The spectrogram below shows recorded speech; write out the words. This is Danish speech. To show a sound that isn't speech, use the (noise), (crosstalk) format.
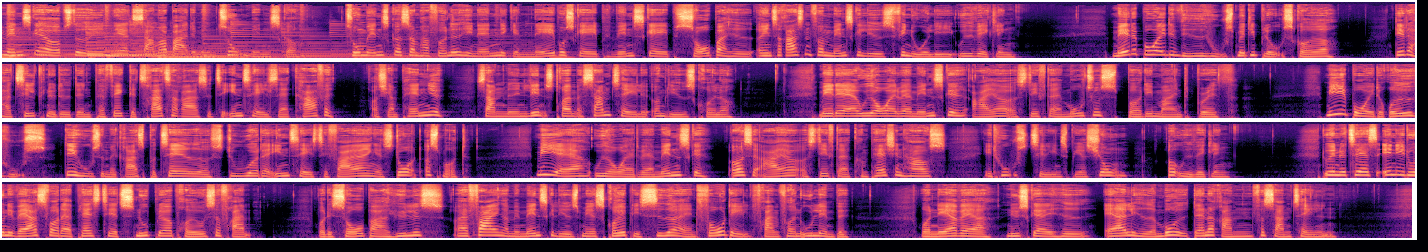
være menneske er opstået i et nært samarbejde mellem to mennesker. To mennesker, som har fundet hinanden igennem naboskab, venskab, sårbarhed og interessen for menneskelivets finurlige udvikling. Mette bor i det hvide hus med de blå skodder. Det, der har tilknyttet den perfekte træterrasse til indtagelse af kaffe og champagne, sammen med en lindstrøm af samtale om livets krøller. Mette er udover at være menneske, ejer og stifter af Motus Body Mind Breath. Mie bor i det røde hus. Det er huset med græs på taget og stuer, der indtages til fejring af stort og småt. Mie er, udover at være menneske, også ejer og stifter af Compassion House, et hus til inspiration og udvikling. Du inviteres ind i et univers, hvor der er plads til at snuble og prøve sig frem. Hvor det sårbare hyldes, og erfaringer med menneskelivets mere skrøbelige sider er en fordel frem for en ulempe. Hvor nærvær, nysgerrighed, ærlighed og mod danner rammen for samtalen.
